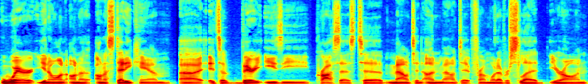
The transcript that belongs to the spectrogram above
where you know on, on a on a Steadicam uh, it's a very easy process to mount and unmount it from whatever sled you're on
